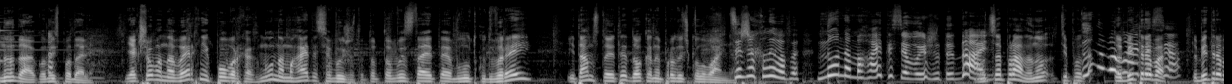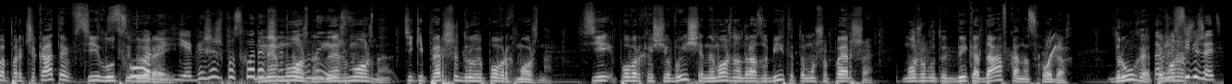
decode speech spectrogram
Ну так, да, кудись подалі. Якщо ви на верхніх поверхах, ну намагайтеся вижити. Тобто ви стаєте в лутку дверей і там стоїте, доки не пройдуть колування. Це жахливо. Ну, намагайтеся вижити. Да. Ну це правда. Ну, типу, тобі треба, тобі треба перечекати всі лутці Сходи дверей. є, біжиш по сходах Не швидко можна, вниз. не ж можна. Тільки перший, другий поверх можна. Всі поверхи, що вище, не можна одразу бігти, тому що перше може бути дика давка на сходах. Друге, ти Там всі можеш, біжать.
